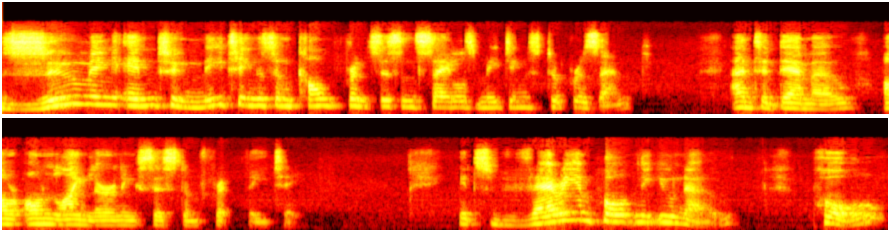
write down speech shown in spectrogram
zooming into meetings and conferences and sales meetings to present, and to demo our online learning system, Fripp VT. It's very important that you know Paul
